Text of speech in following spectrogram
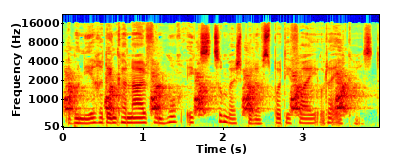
abonniere den Kanal von HochX zum Beispiel auf Spotify oder Acast.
